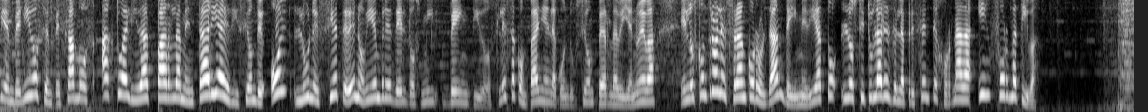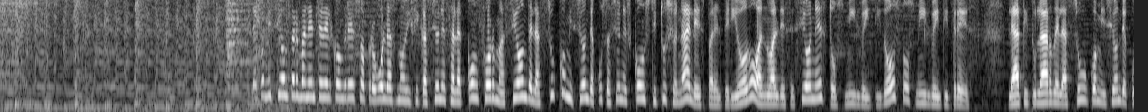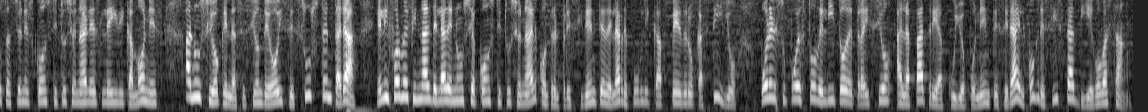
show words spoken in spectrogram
Bienvenidos. Empezamos Actualidad Parlamentaria, edición de hoy, lunes 7 de noviembre del 2022. Les acompaña en la conducción Perla Villanueva, en los controles Franco Roldán, de inmediato los titulares de la presente jornada informativa. La Comisión Permanente del Congreso aprobó las modificaciones a la conformación de la Subcomisión de Acusaciones Constitucionales para el periodo anual de sesiones 2022-2023. La titular de la Subcomisión de Acusaciones Constitucionales, Lady Camones, anunció que en la sesión de hoy se sustentará el informe final de la denuncia constitucional contra el presidente de la República, Pedro Castillo, por el supuesto delito de traición a la patria, cuyo oponente será el congresista Diego Bazán.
